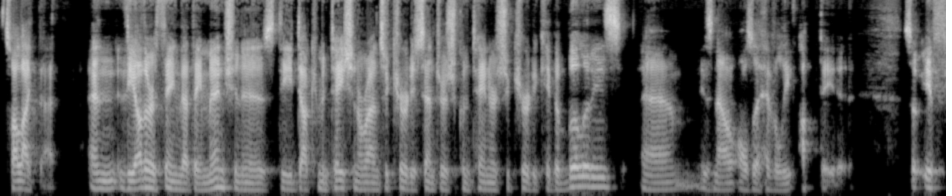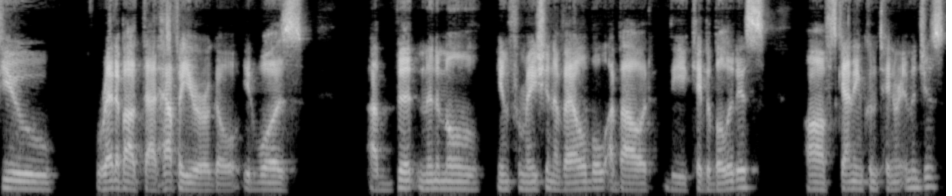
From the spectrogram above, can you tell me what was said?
So I like that. And the other thing that they mention is the documentation around Security Center's container security capabilities um, is now also heavily updated. So if you read about that half a year ago, it was a bit minimal information available about the capabilities of scanning container images.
